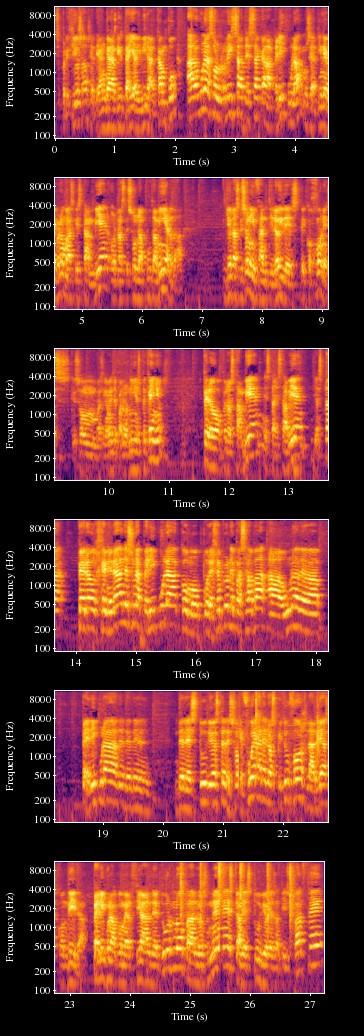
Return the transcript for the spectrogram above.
es preciosa, o sea, te dan ganas de irte ahí a vivir al campo. Alguna sonrisa te saca la película, o sea, tiene bromas que están bien, otras que son una puta mierda, y otras que son infantiloides de cojones, que son básicamente para los niños pequeños. Pero, pero están bien, está, está bien, ya está. Pero en general es una película como, por ejemplo, le pasaba a una de las películas del estudio este de so que fuera de los pitufos, La aldea escondida. Película comercial de turno para los nenes que al estudio les satisface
